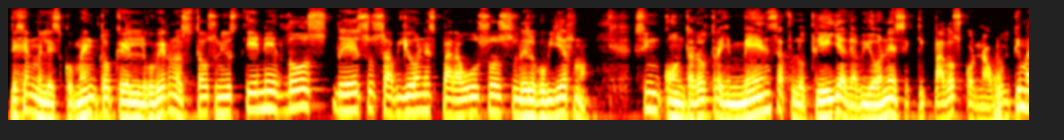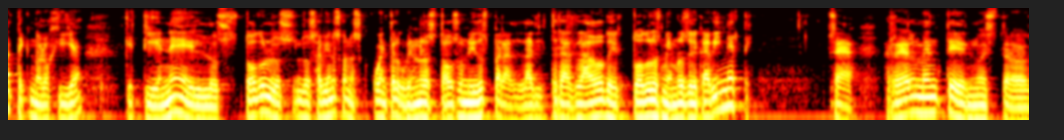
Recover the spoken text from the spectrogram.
déjenme les comento que el gobierno de los Estados Unidos tiene dos de esos aviones para usos del gobierno, sin contar otra inmensa flotilla de aviones equipados con la última tecnología que tiene los, todos los, aviones con los que cuenta el gobierno de los Estados Unidos para el traslado de todos los miembros del gabinete. O sea, realmente nuestra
